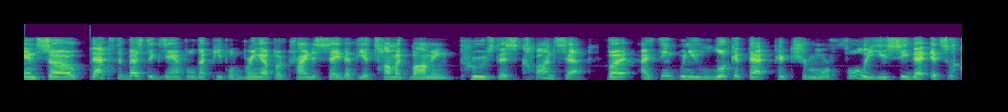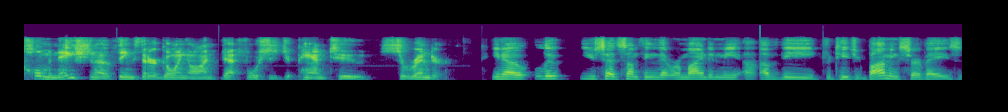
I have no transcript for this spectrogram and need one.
And so that's the best example that people bring up of trying to say that the atomic bombing proves this concept. But I think when you look at that picture more fully, you see that it's a culmination of things that are going on that forces Japan to surrender. You know, Luke, you said something that reminded me of the strategic bombing surveys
